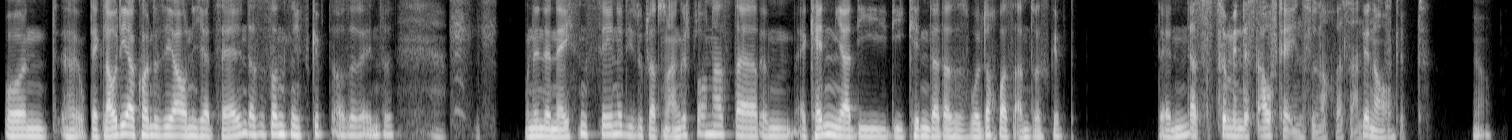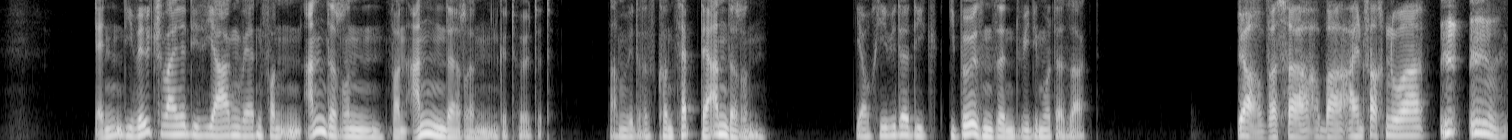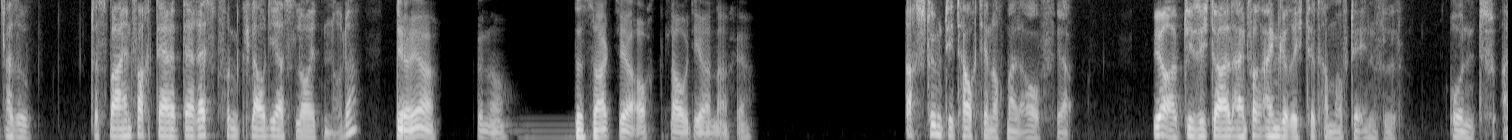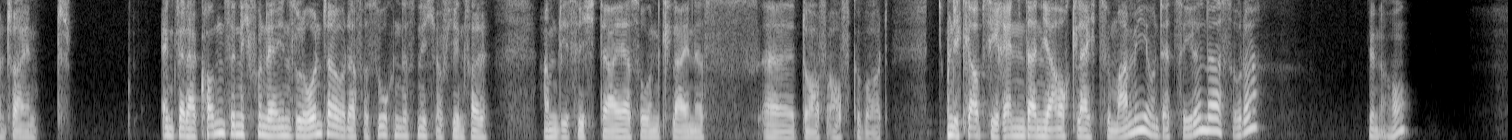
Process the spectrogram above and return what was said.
Und äh, der Claudia konnte sie ja auch nicht erzählen, dass es sonst nichts gibt außer der Insel. Und in der nächsten Szene, die du gerade schon angesprochen hast, da ähm, erkennen ja die, die Kinder, dass es wohl doch was anderes gibt. Denn. Dass es zumindest auf der Insel noch was anderes genau. gibt. Ja. Denn die Wildschweine, die sie jagen, werden von anderen, von anderen getötet. Da haben wir wieder das Konzept der anderen. Die auch hier wieder die, die Bösen sind, wie die Mutter sagt. Ja, was er aber einfach nur, also das war einfach der, der Rest von Claudias Leuten, oder? Ja, ja, genau. Das sagt ja auch Claudia nachher. Ach stimmt, die taucht ja nochmal auf, ja. Ja, die sich da halt einfach eingerichtet haben auf der Insel. Und anscheinend entweder kommen sie nicht von der Insel runter oder versuchen das nicht. Auf jeden Fall haben die sich da ja so ein kleines äh, Dorf aufgebaut. Und ich glaube, sie rennen dann ja auch gleich zu Mami und erzählen das, oder? Genau.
